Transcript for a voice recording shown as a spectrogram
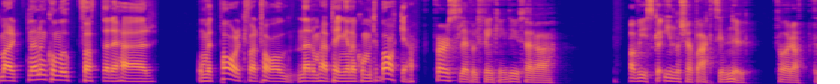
marknaden kommer uppfatta det här om ett par kvartal när de här pengarna kommer tillbaka. First level thinking, det är ju så här, äh, ja vi ska in och köpa aktier nu för att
